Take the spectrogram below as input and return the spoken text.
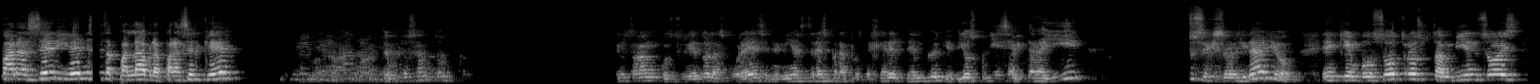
para ser, y ven esta palabra, ¿para hacer qué? Templo Santo estaban construyendo las murallas enemigas 3 para proteger el templo y que Dios pudiese habitar allí. Esto es extraordinario. En quien vosotros también sois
